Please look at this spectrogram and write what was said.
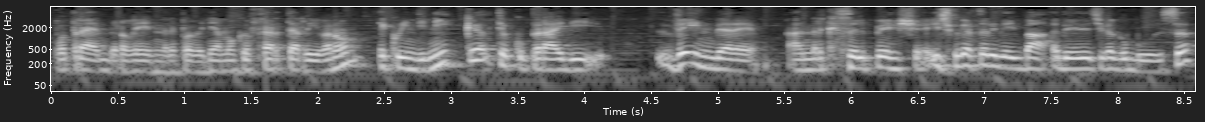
potrebbero vendere, poi vediamo che offerte arrivano. E quindi Nick ti occuperai di vendere al mercato del pesce i giocatori dei, ba- dei Chicago Bulls.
